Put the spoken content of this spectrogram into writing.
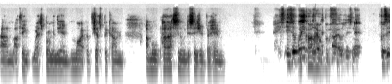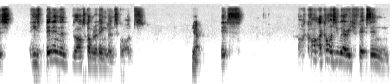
um, I think West Brom in the end might have just become a more personal decision for him. It's, it's a weird can't help but Niles, isn't it? Because it's he's been in the last couple of England squads. Yeah, it's I can't I can't see where he fits in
